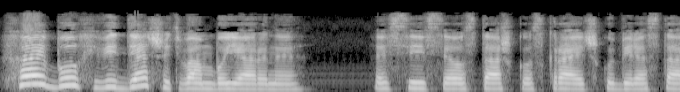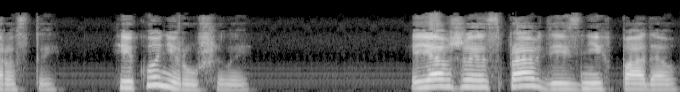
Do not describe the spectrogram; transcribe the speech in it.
Хай Бог віддячить вам, боярине, сівся Осташко з краєчку біля старости, і коні рушили. Я вже справді з ніг падав.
